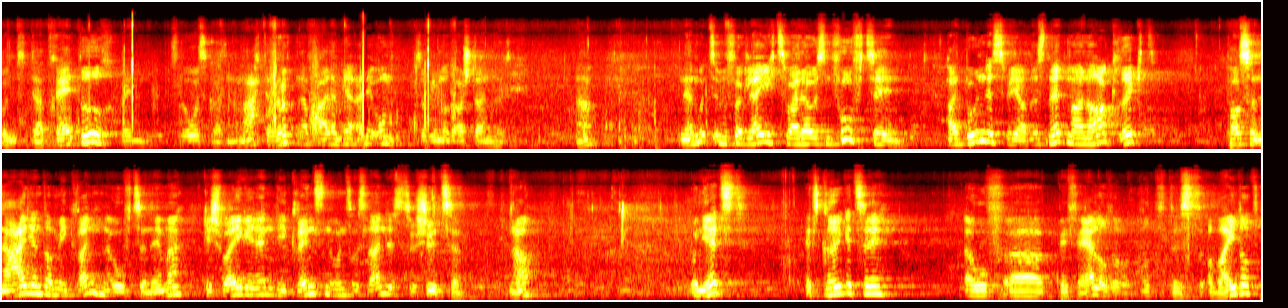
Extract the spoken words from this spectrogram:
und der dreht durch, wenn es losgeht. Und dann macht der Rücken, dann fallen wir alle um, so wie wir da standen. Ja? Und dann im Vergleich 2015 hat Bundeswehr das nicht mal nachgekriegt, Personalien der Migranten aufzunehmen, geschweige denn die Grenzen unseres Landes zu schützen. Ja? Und jetzt, jetzt kriegen sie auf äh, Befehl oder wird das erweitert,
